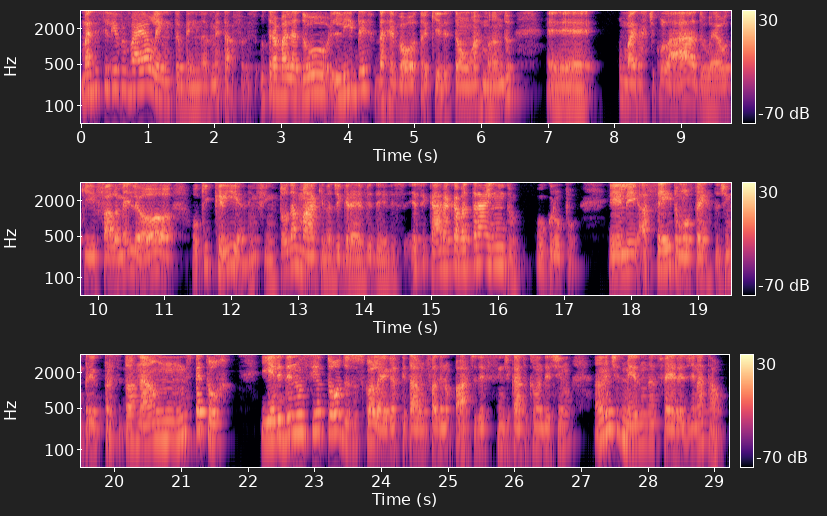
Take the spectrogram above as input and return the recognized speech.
Mas esse livro vai além também nas metáforas. O trabalhador líder da revolta que eles estão armando é o mais articulado, é o que fala melhor, o que cria, enfim, toda a máquina de greve deles. Esse cara acaba traindo o grupo. Ele aceita uma oferta de emprego para se tornar um inspetor. E ele denuncia todos os colegas que estavam fazendo parte desse sindicato clandestino antes mesmo das férias de Natal.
